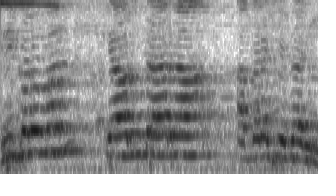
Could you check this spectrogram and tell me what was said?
ग्रीको रोमन खेळाडू तयार राहा आकड्या शेजारी.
